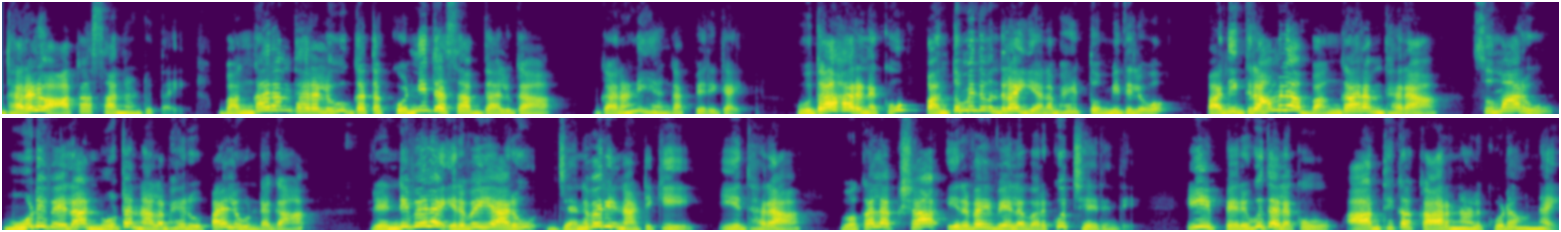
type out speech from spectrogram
ధరలు ఆకాశాన్ని అంటుతాయి. బంగారం ధరలు గత కొన్ని దశాబ్దాలుగా గణనీయంగా పెరిగాయి. ఉదాహరణకు పంతొమ్మిది వందల ఎనభై తొమ్మిదిలో పది గ్రాముల బంగారం ధర సుమారు మూడు వేల నూట నలభై రూపాయలు ఉండగా రెండు వేల ఇరవై ఆరు జనవరి నాటికి ఈ ధర ఒక లక్ష ఇరవై వేల వరకు చేరింది. ఈ పెరుగుదలకు ఆర్థిక కారణాలు కూడా ఉన్నాయి.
